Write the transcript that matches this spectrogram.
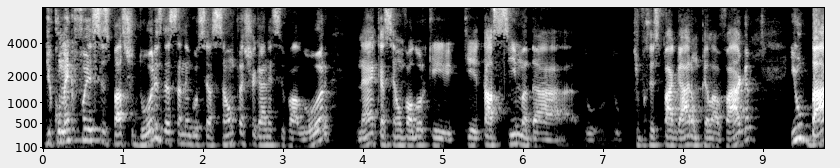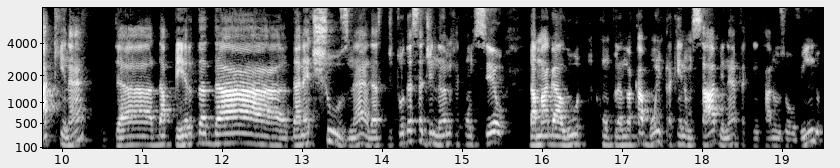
de como é que foi esses bastidores dessa negociação para chegar nesse valor, né? Que assim, é um valor que está acima da, do, do, que vocês pagaram pela vaga. E o baque, né? Da, da perda da, da Netshoes, né? De toda essa dinâmica que aconteceu, da Magalu comprando a Kabum, para quem não sabe, né? Para quem está nos ouvindo,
